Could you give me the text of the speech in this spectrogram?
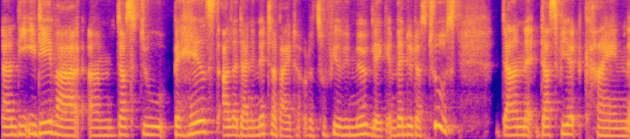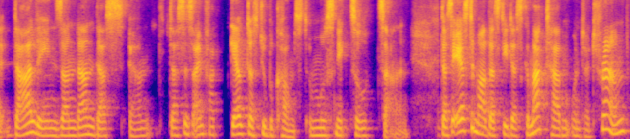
Äh, die Idee war, ähm, dass du behältst alle deine Mitarbeiter oder so viel wie möglich. Und wenn du das tust, dann das wird kein Darlehen, sondern das, ähm, das ist einfach Geld, das du bekommst und musst nicht zurückzahlen. Das erste Mal, dass die das gemacht haben unter Trump,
